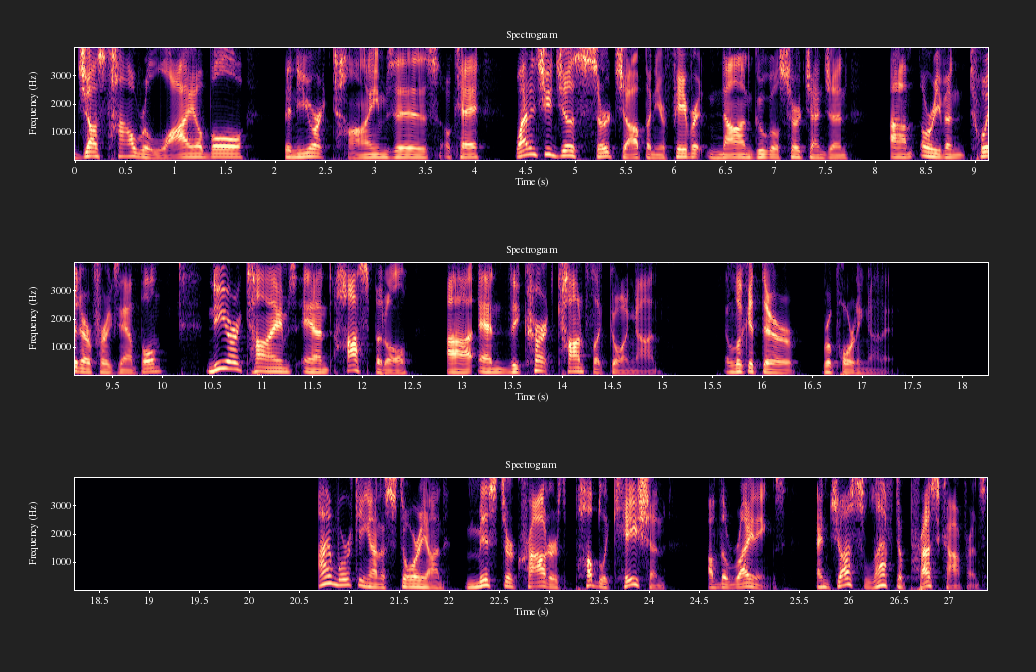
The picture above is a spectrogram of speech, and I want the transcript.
just how reliable the New York Times is, okay, why don't you just search up on your favorite non Google search engine um, or even Twitter, for example, New York Times and hospital uh, and the current conflict going on and look at their reporting on it. I'm working on a story on Mr. Crowder's publication of the writings and just left a press conference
